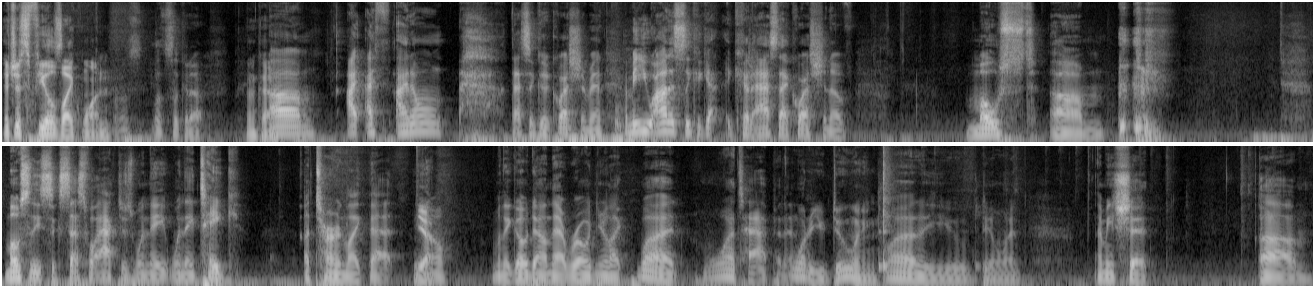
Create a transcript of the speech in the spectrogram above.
It just feels like one. Let's, let's look it up. Okay. Um, I, I, I don't. That's a good question, man. I mean, you honestly could get, could ask that question of most um most of these successful actors when they when they take a turn like that. You Yeah. know? When they go down that road and you're like, what? What's happening? what are you doing? What are you doing? I mean, shit. Um.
